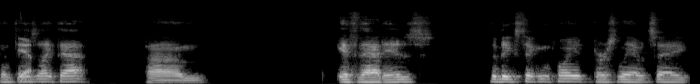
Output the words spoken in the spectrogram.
and things yeah. like that. Um, if that is the big sticking point, personally, I would say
